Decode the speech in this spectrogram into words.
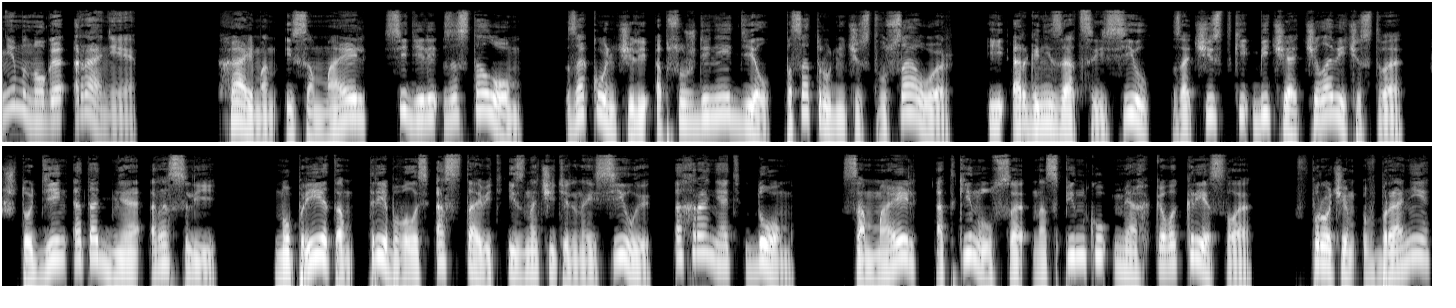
Немного ранее. Хайман и Саммаэль сидели за столом, закончили обсуждение дел по сотрудничеству с Ауэр и организации сил зачистки бича человечества, что день ото дня росли. Но при этом требовалось оставить и значительные силы охранять дом. Саммаэль откинулся на спинку мягкого кресла, Впрочем, в броне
